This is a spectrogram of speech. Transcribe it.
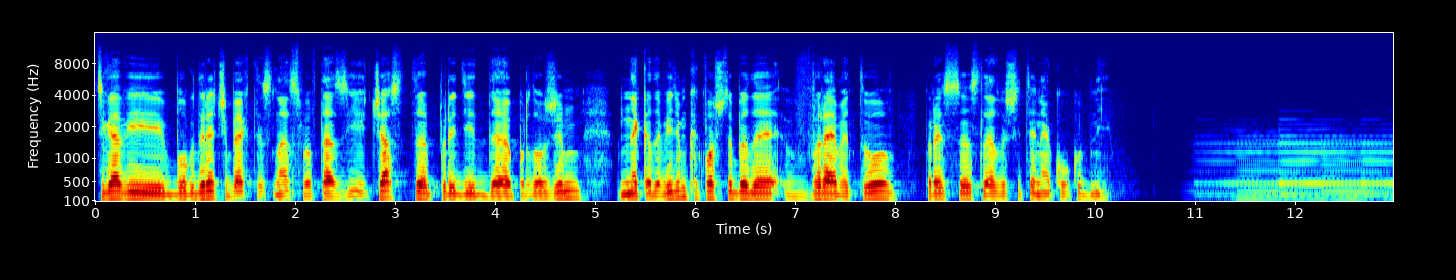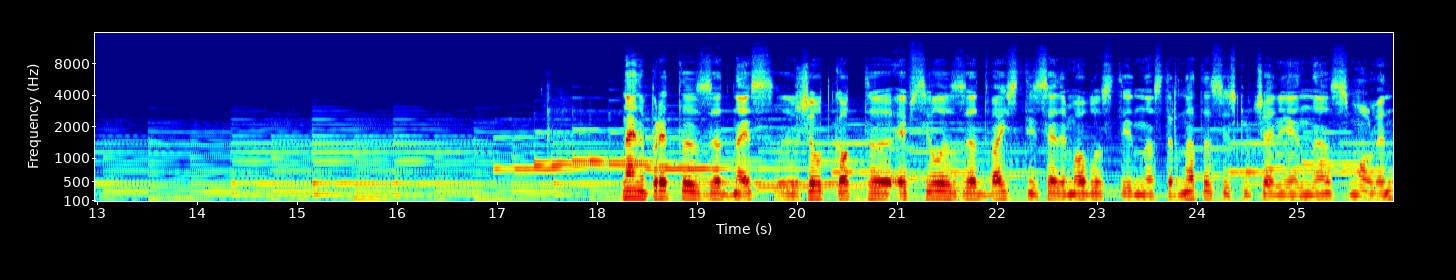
Сега ви благодаря, че бяхте с нас в тази част. Преди да продължим, нека да видим какво ще бъде времето през следващите няколко дни. Най-напред за днес. Жълт код е в сила за 27 области на страната, с изключение на Смолен.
